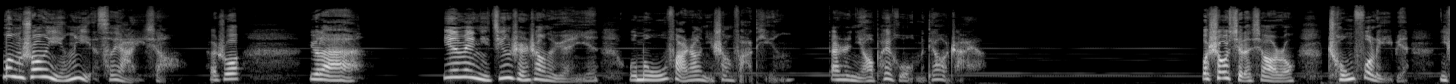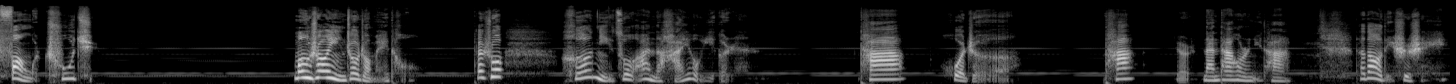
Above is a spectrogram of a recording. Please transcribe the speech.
孟双影也呲牙一笑，他说：“玉兰，因为你精神上的原因，我们无法让你上法庭。但是你要配合我们调查呀。我收起了笑容，重复了一遍：“你放我出去。”孟双影皱皱眉头，他说：“和你作案的还有一个人，他或者他，就是男他或者女他，他到底是谁？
